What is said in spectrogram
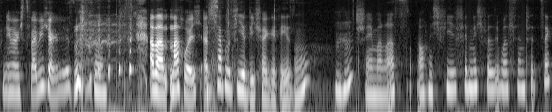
Von dem habe ich zwei Bücher gelesen. So. Aber mach ruhig. Ich habe vier Bücher gelesen. Mhm. Shame on us. Auch nicht viel, finde ich, für Sebastian Fitzek.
